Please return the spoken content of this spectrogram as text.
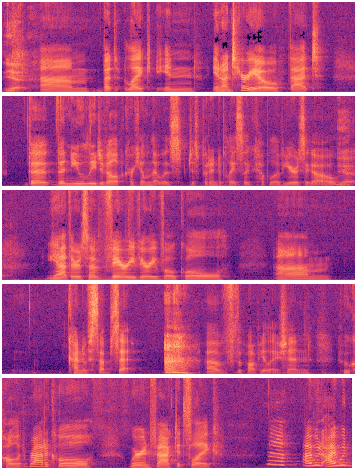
yeah, Um, but like in in Ontario, that the the newly developed curriculum that was just put into place like a couple of years ago. yeah, yeah, there's a very, very vocal um, kind of subset of the population who call it radical, where in fact it's like, eh, I would I would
